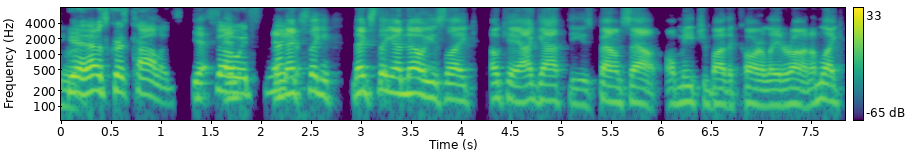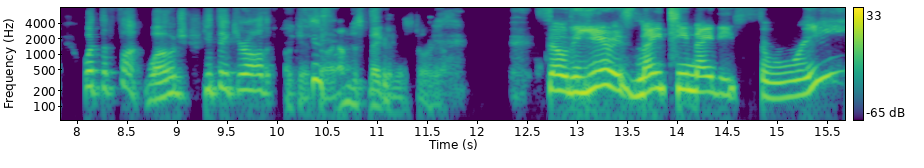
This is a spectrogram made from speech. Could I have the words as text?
room. Yeah, that was Chris Collins. Yeah. So and, it's and next thing, next thing I know, he's like, "Okay, I got these. Bounce out. I'll meet you by the car later on." I'm like, "What the fuck, Woj? You think you're all?" The-? Okay, sorry, I'm just making the story up. So the year is 1993,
